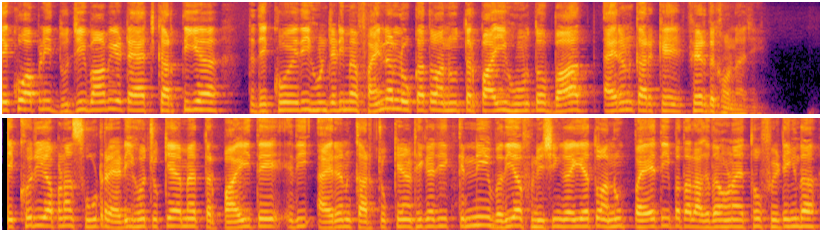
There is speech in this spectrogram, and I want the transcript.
ਦੇਖੋ, ਆਪਣੀ ਦੂਜੀ ਬਾਹ ਵੀ ਅਟੈਚ ਕਰਤੀ ਆ ਤੇ ਦੇਖੋ, ਇਹਦੀ ਹੁਣ ਜਿਹੜੀ ਮੈਂ ਫਾਈਨਲ ਲੁੱਕ ਆ ਤੁਹਾਨੂੰ ਤਰਪਾਈ ਹੋਣ ਤੋਂ ਬਾਅਦ ਆਇਰਨ ਕਰਕੇ ਫਿਰ ਦਿਖਾਉਣਾ ਜੀ। ਦੇਖੋ ਜੀ, ਆਪਣਾ ਸੂਟ ਰੈਡੀ ਹੋ ਚੁੱਕਿਆ ਮੈਂ ਤਰਪਾਈ ਤੇ ਇਹਦੀ ਆਇਰਨ ਕਰ ਚੁੱਕਿਆ ਠੀਕ ਹੈ ਜੀ। ਕਿੰਨੀ ਵਧੀਆ ਫਿਨਿਸ਼ਿੰਗ ਆਈ ਹੈ, ਤੁਹਾਨੂੰ ਪਏ ਤੇ ਹੀ ਪਤਾ ਲੱਗਦਾ ਹੋਣਾ ਇੱਥੋਂ ਫਿਟਿੰਗ ਦਾ,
